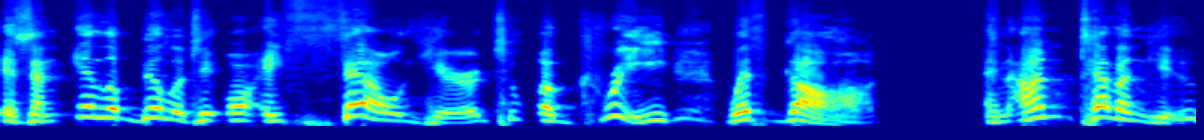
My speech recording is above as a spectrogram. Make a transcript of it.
is an inability or a failure to agree with God. And I'm telling you,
